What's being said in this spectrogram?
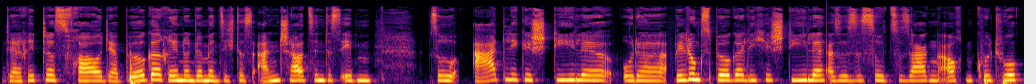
der Rittersfrau, der Bürgerin. Und wenn man sich das anschaut, sind es eben so adlige Stile oder bildungsbürgerliche Stile. Also es ist sozusagen auch ein Kultur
